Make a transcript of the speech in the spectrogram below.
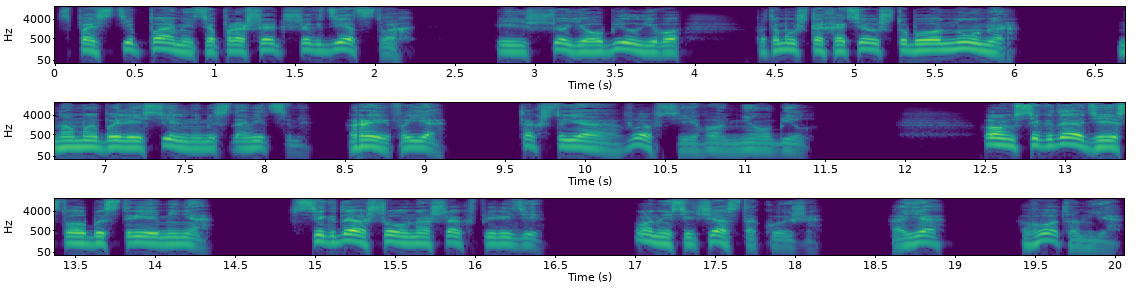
спасти память о прошедших детствах. И еще я убил его, потому что хотел, чтобы он умер. Но мы были сильными сновидцами, Рейф и я, так что я вовсе его не убил. Он всегда действовал быстрее меня, всегда шел на шаг впереди. Он и сейчас такой же. А я... Вот он я.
